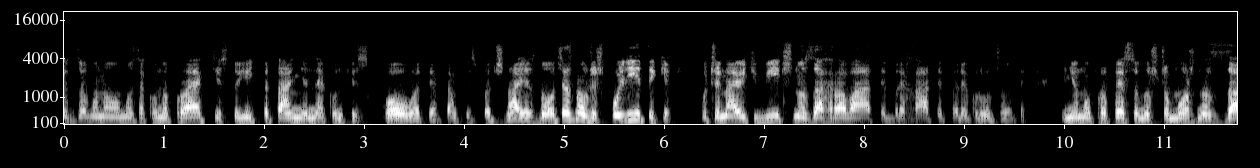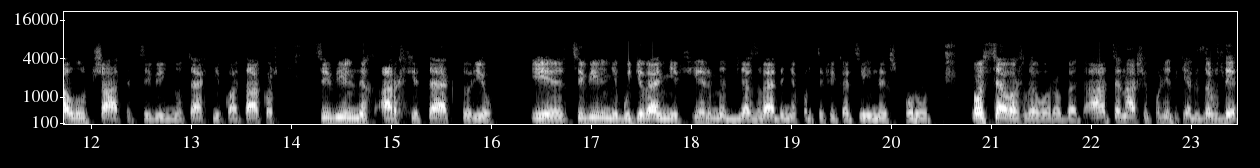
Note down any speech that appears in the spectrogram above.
в цьому новому законопроекті стоїть питання не конфісковувати, як там хтось починає знову. Це знову ж політики починають вічно загравати, брехати, перекручувати. В ньому прописано, що можна залучати цивільну техніку, а також цивільних архітекторів і цивільні будівельні фірми для зведення фортифікаційних споруд. Ось це важливо робити. А це наші політики, як завжди.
